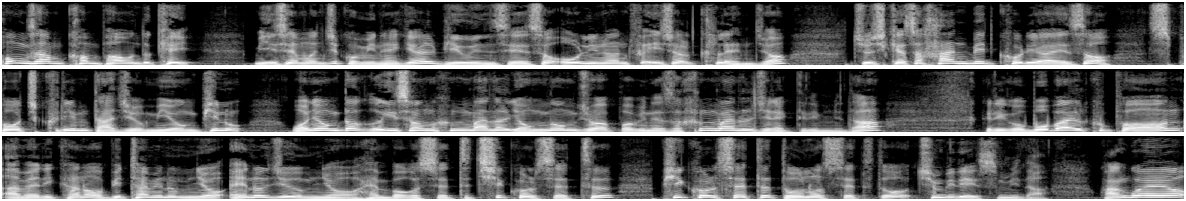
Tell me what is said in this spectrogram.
홍삼 compound K, 미세먼지 고민 해결 뷰인스에서 올리원 페이셜 클렌저, 주식회사 한빛 코리아에서 스포츠 크림 다지오 미용 비누, 원형덕 의성 흑마늘 영농조합법인에서 흑마늘 진행드립니다. 그리고 모바일 쿠폰, 아메리카노, 비타민 음료, 에너지 음료, 햄버거 세트, 치콜 세트, 피콜 세트, 도넛 세트도 준비되어 있습니다. 광고예요.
